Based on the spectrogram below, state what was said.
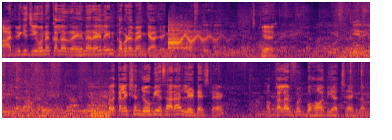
आदमी के जीवन में कलर रहे ना रहे लेकिन कपड़े पहन के आ जाएँगे। ये। ये मतलब कलेक्शन जो भी है सारा लेटेस्ट है और कलरफुल बहुत ही अच्छा है एकदम।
